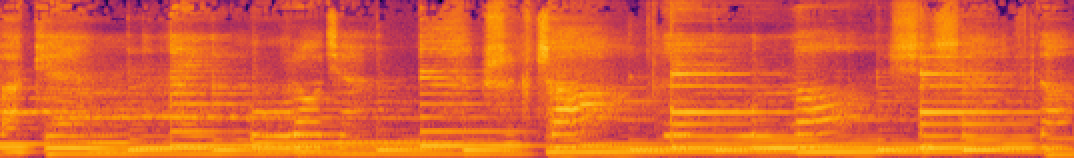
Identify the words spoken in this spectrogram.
bagiennej urodzie, krzyk czapli unosi się w dal.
